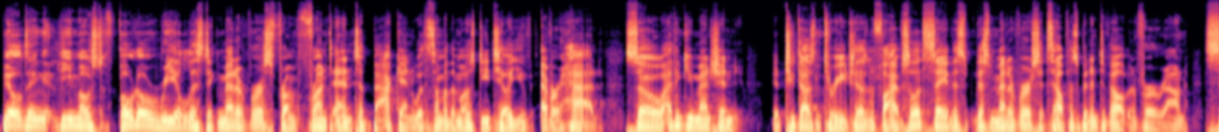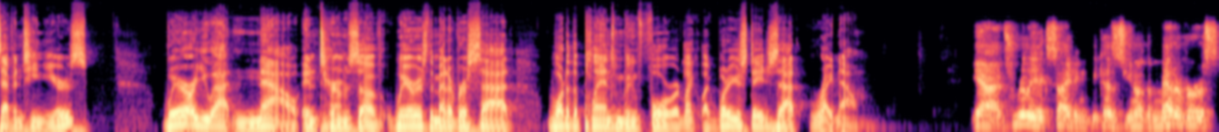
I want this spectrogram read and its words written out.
Building the most photorealistic metaverse from front end to back end with some of the most detail you've ever had. So i think you mentioned 2003, 2005. So let's say this this metaverse itself has been in development for around 17 years. Where are you at now in terms of where is the metaverse at? What are the plans moving forward? Like like what are your stages at right now? Yeah, it's really exciting because you know the metaverse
